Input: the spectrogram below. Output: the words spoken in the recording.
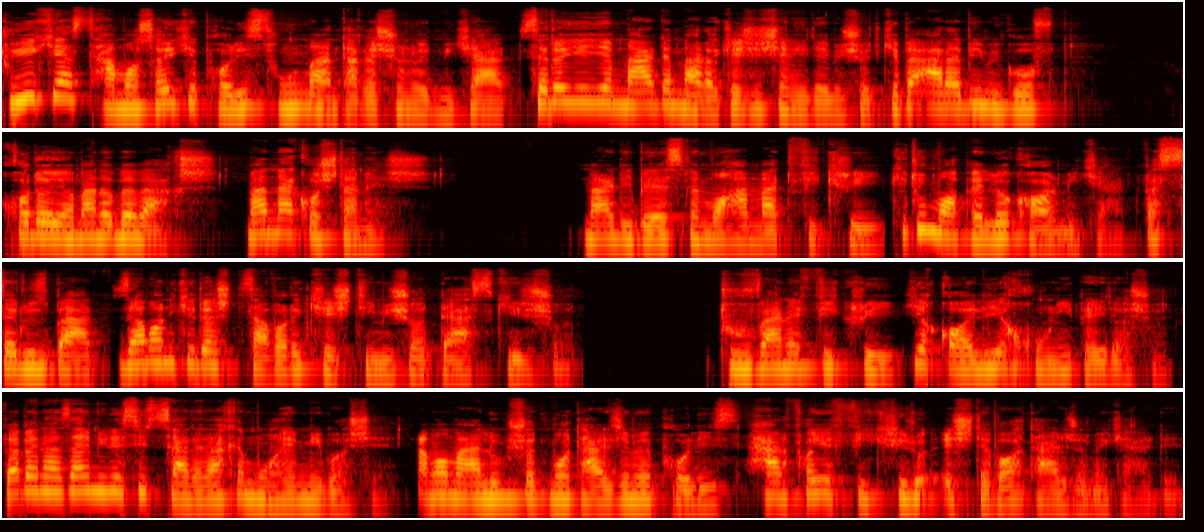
تو یکی از تماسهایی که پلیس تو اون منطقه شنود می‌کرد صدای یه مرد مراکشی شنیده می‌شد که به عربی می‌گفت خدایا منو ببخش من نکشتمش. مردی به اسم محمد فکری که تو ماپلو کار می‌کرد و سه روز بعد زمانی که داشت سوار کشتی می‌شد دستگیر شد. تو ون فکری یه قالی خونی پیدا شد و به نظر می رسید سرنخ مهمی باشه. اما معلوم شد مترجم پلیس حرفای فکری رو اشتباه ترجمه کرده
